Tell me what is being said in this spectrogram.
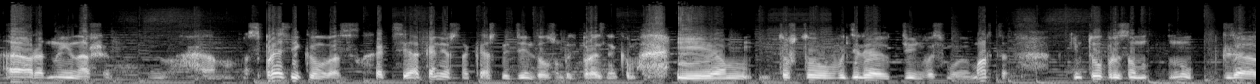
А, родные наши. эм, С праздником вас. Хотя, конечно, каждый день должен быть праздником. И эм, то, что выделяют день 8 марта, каким-то образом, ну, для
